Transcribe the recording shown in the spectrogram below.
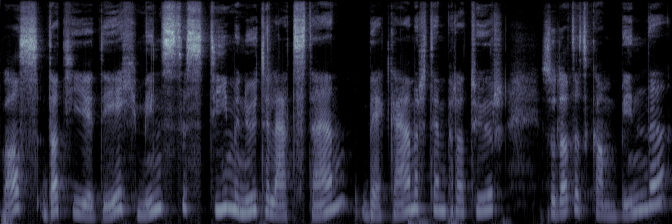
was dat je je deeg minstens 10 minuten laat staan bij kamertemperatuur, zodat het kan binden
